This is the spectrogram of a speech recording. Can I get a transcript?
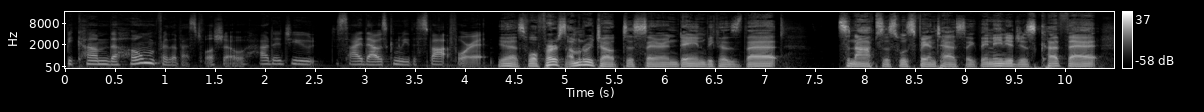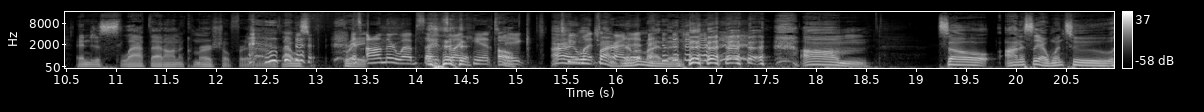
become the home for the festival show? How did you decide that was going to be the spot for it? yes well first i'm gonna reach out to sarah and dane because that synopsis was fantastic they need to just cut that and just slap that on a commercial for them that was great It's on their website, so I can't Oh, take all right, too well, much fine. credit. Never mind then. um, so honestly, I went to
